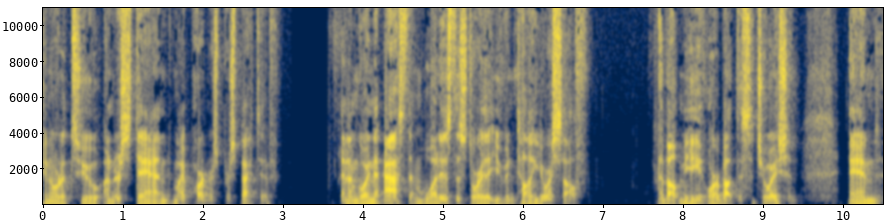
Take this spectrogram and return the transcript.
in order to understand my partner's perspective. And I'm going to ask them, what is the story that you've been telling yourself about me or about this situation? And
